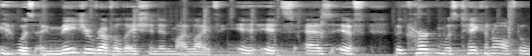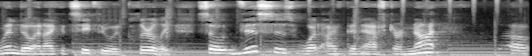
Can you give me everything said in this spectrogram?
it was a major revelation in my life. It's as if the curtain was taken off the window and I could see through it clearly. So, this is what I've been after not uh,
